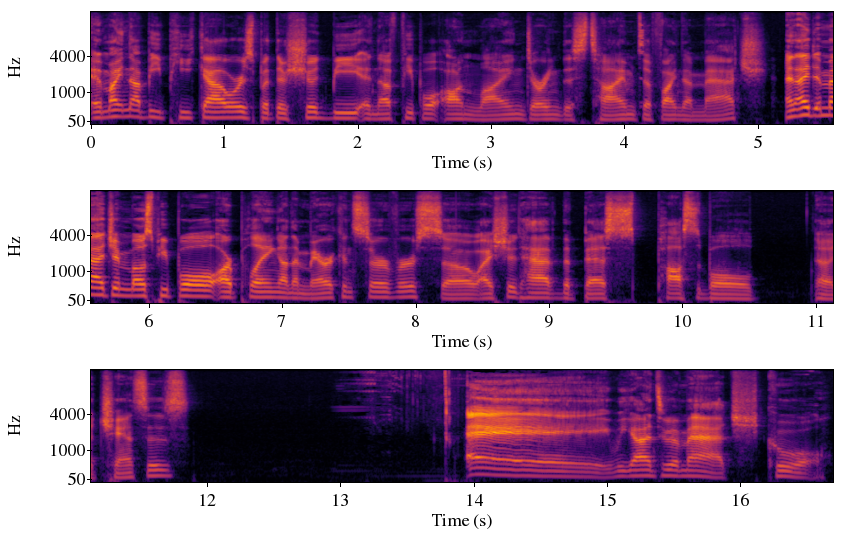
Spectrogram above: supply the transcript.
It might not be peak hours, but there should be enough people online during this time to find a match. And I'd imagine most people are playing on American servers, so I should have the best possible uh, chances. Hey, we got into a match. Cool.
